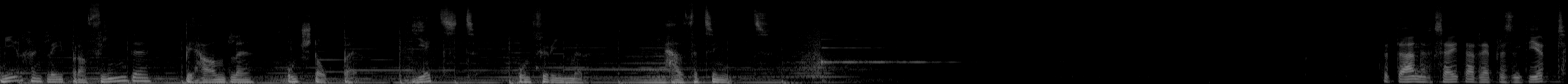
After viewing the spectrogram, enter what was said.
Wir können Lepra finden, behandeln und stoppen. Jetzt und für immer. Helfen Sie mit. Der Dan hat gesagt, er repräsentiert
